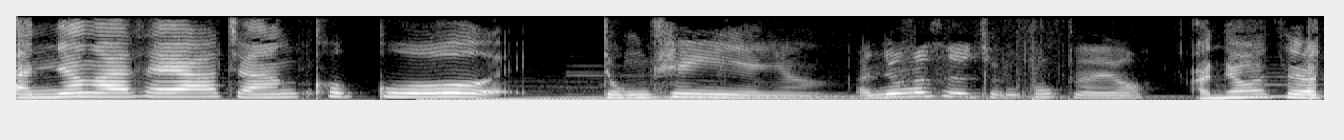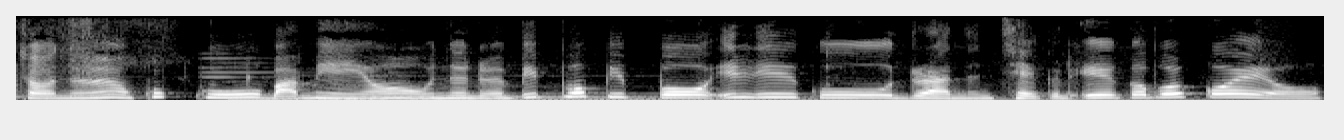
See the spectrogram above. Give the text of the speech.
안녕하세요. 전 코코 동생이에요. 안녕하세요. 전 코코예요. 안녕하세요. 저는 코코 맘이에요. 오늘은 삐뽀삐뽀 119라는 책을 읽어볼 거예요.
